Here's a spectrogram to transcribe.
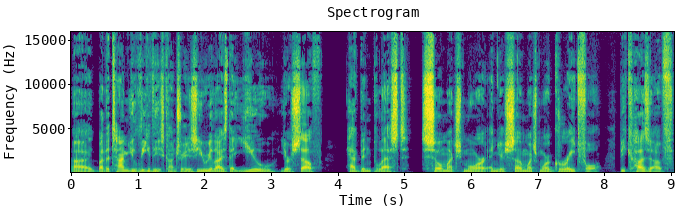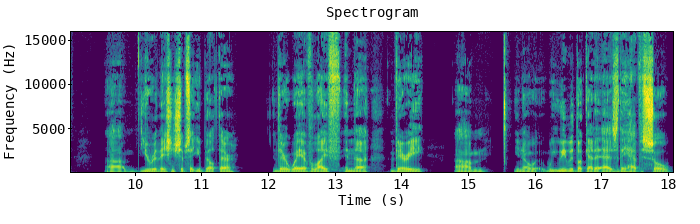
uh, by the time you leave these countries, you realize that you yourself have been blessed so much more and you're so much more grateful because of um, your relationships that you built there, their way of life in the very, um, you know, we, we would look at it as they have so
